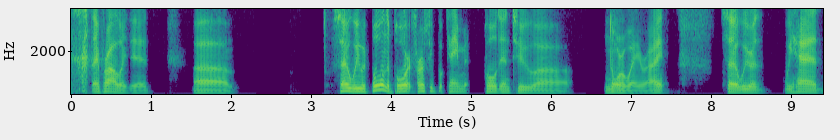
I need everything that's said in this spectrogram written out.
they probably did. Um, so we would pull into port. First, we came pulled into uh, Norway, right? So we were we had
